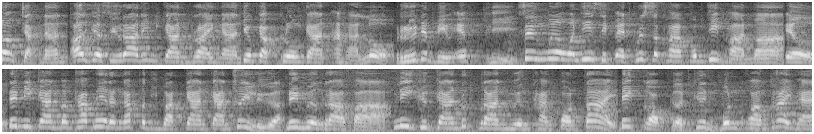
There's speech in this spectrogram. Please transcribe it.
นอกจากนั้นอัลยาซีราได้มีการรายงานเกี่ยวกับโครงการอาหารโลก หรือ WFP ซึ่งเมื่อวันที่ 11 พฤษภาคมที่ผ่านมาเอลได้มีการบังคับให้ระงับปฏิบัติการการช่วยเหลือในเมืองราฟา นี่คือการรุกรานเมืองทางตอนใต้ได้ก่อเกิดขึ้นบนความพ่ายแพ้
